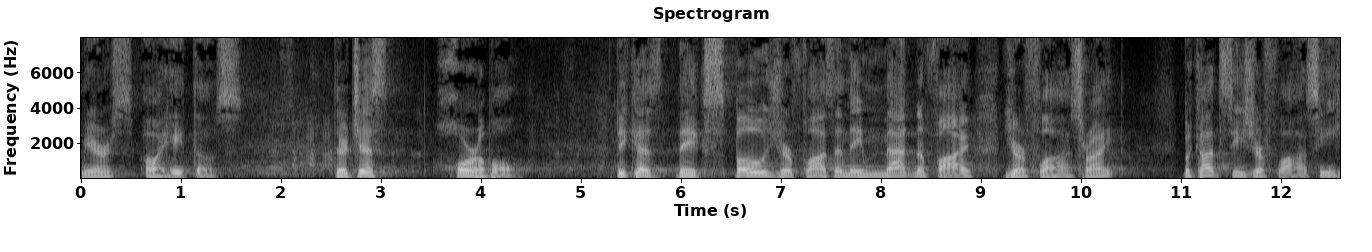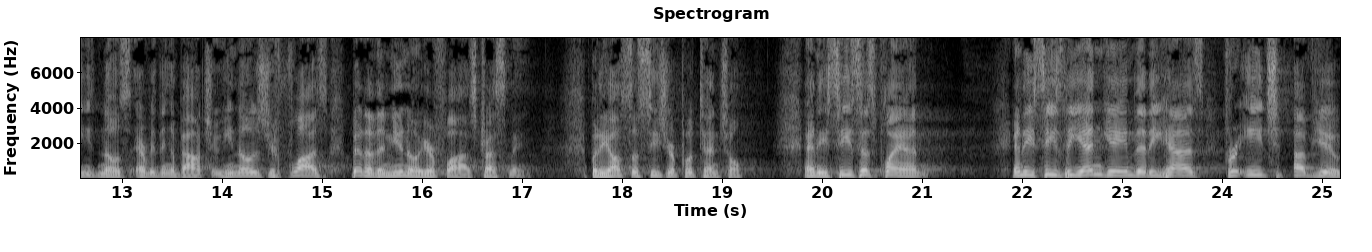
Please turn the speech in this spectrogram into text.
mirrors? Oh, I hate those. They're just horrible because they expose your flaws and they magnify your flaws, right? But God sees your flaws. He, he knows everything about you. He knows your flaws better than you know your flaws. Trust me. But he also sees your potential and he sees his plan and he sees the end game that he has for each of you.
